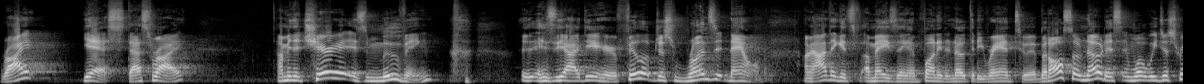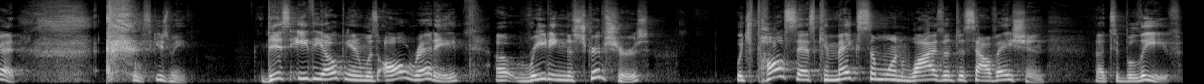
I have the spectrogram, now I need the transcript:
right? Yes, that's right. I mean, the chariot is moving, is the idea here. Philip just runs it down. I mean, I think it's amazing and funny to note that he ran to it, but also notice in what we just read, excuse me, this Ethiopian was already uh, reading the scriptures, which Paul says can make someone wise unto salvation uh, to believe.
